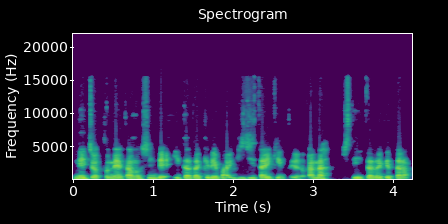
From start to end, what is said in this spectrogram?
ね、ちょっとね、楽しんでいただければ、疑似体験というのかな、していただけたら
